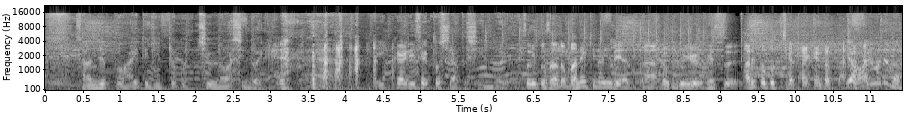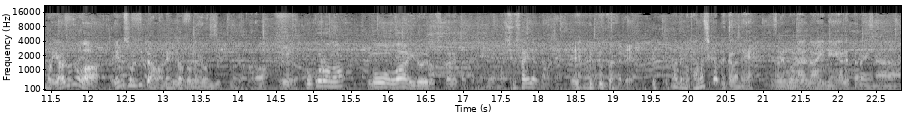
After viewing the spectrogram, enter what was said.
30分空いて10曲っちゅうのはしんどいね、ええ。一回リセットしちゃうとしんどいよね。それこそあの招きの湯でやったロックユーフェス、あれとどっちが大変だった？いやあれはでももうやるのは演奏時間はねええただの40分だからえ心の方はいろいろ疲れたけども、まあ、主催だからえね、うん。まあでも楽しかったからね。ええあれもな来年やれたらええな。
